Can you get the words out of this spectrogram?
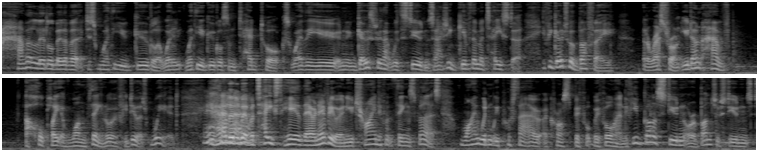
have a little bit of a just whether you Google it, whether you Google some TED talks, whether you and go through that with students and actually give them a taster. If you go to a buffet at a restaurant, you don't have a whole plate of one thing. Or if you do, it's weird. You have a little bit of a taste here, there, and everywhere, and you try different things first. Why wouldn't we push that out across before, beforehand? If you've got a student or a bunch of students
